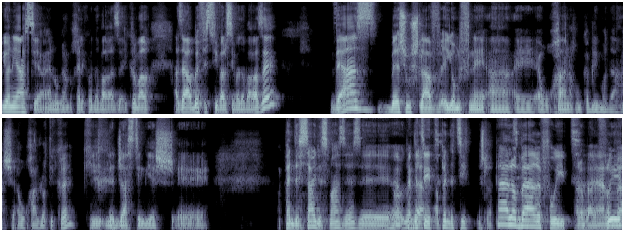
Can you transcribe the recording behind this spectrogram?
יוני אסיה, היה לנו גם חלק מהדבר הזה. כלומר, אז היה הרבה פסטיבל סביב הדבר הזה. ואז באיזשהו שלב, יום לפני הארוחה, אנחנו מקבלים הודעה שהארוחה לא תקרה, כי לג'סטין יש... אה, appendicitis, מה זה? זה... אפנדצית. לא אפנדצית, יש לה אפנדצית. היה לו בעיה רפואית. היה לו בעיה רפואית.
